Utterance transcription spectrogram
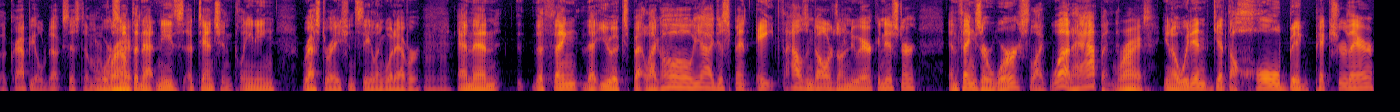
a, a crappy old duct system or Right. something that needs attention, cleaning, restoration, sealing, whatever. And then the thing that you expect, like, oh, yeah, I just spent $8,000 on a new air conditioner and things are worse. Like, what happened? Right. you know we didn't get the whole big picture there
